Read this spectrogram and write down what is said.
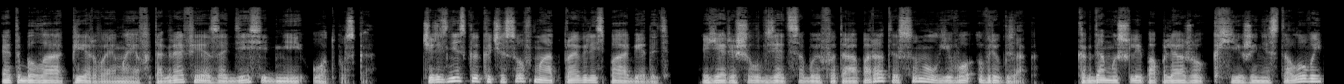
Это была первая моя фотография за 10 дней отпуска. Через несколько часов мы отправились пообедать. Я решил взять с собой фотоаппарат и сунул его в рюкзак. Когда мы шли по пляжу к хижине столовой,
